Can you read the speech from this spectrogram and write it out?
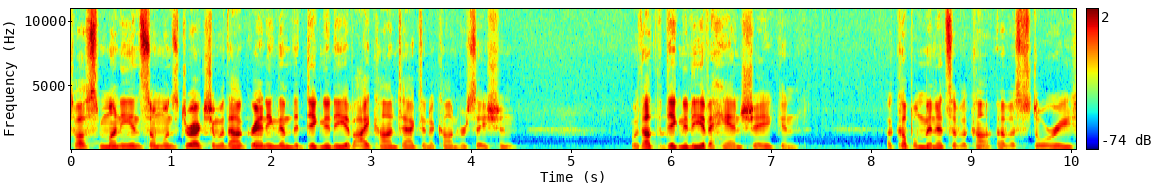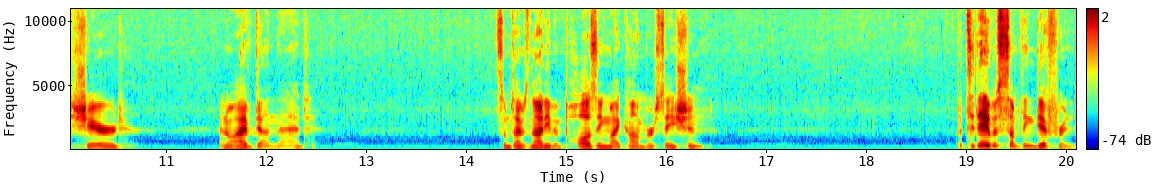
Toss money in someone's direction without granting them the dignity of eye contact in a conversation without the dignity of a handshake and a couple minutes of a, of a story shared. I know I've done that. Sometimes not even pausing my conversation. But today was something different.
